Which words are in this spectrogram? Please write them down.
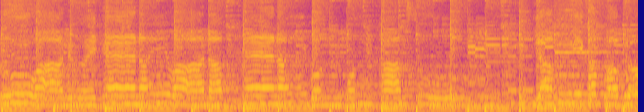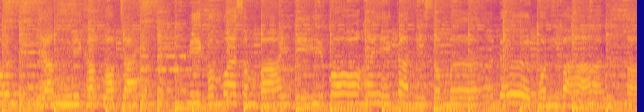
รู้ว่าเหนื่อยแค่ไหนว่าหนักแค่ไหนบนบนทางสู้ ยังมีคำปลอบโยนยังมีคำปลอบใจ มีคำว่าสบายดีบ่ให้กันเสมอเด้อคนบ้านเขา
